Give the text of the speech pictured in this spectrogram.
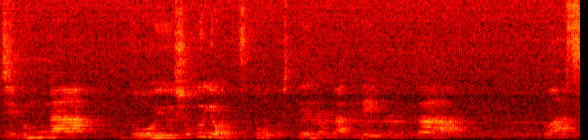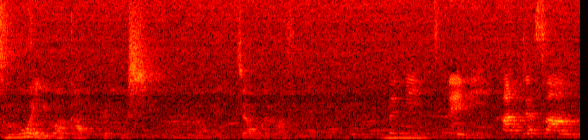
自分がどういう職業に就こうとしてるのかっていうことがはすごい分かってほしいめっちゃ思いますね。本当に常に患者さん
